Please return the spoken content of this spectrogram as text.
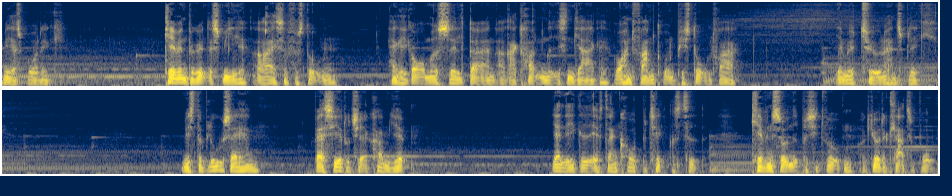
Men jeg spurgte ikke. Kevin begyndte at smile og rejse sig fra stolen. Han gik over mod celledøren og rakte hånden ned i sin jakke, hvor han fremdrog en pistol fra. Jeg mødte tøvende hans blik. Mr. Blue, sagde han. Hvad siger du til at komme hjem? Jeg nikkede efter en kort betænkningstid. Kevin så ned på sit våben og gjorde det klar til brug.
